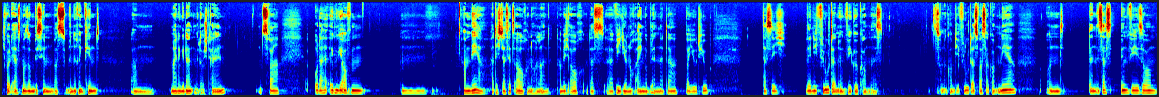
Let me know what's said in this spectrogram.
Ich wollte erstmal so ein bisschen was zum inneren Kind, ähm, meine Gedanken mit euch teilen. Und zwar, oder irgendwie auf dem, ähm, am Meer hatte ich das jetzt auch in Holland. Habe ich auch das äh, Video noch eingeblendet da bei YouTube, dass ich, wenn die Flut dann irgendwie gekommen ist, so dann kommt die Flut, das Wasser kommt näher und dann ist das irgendwie so,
